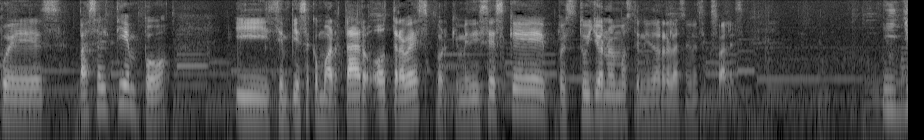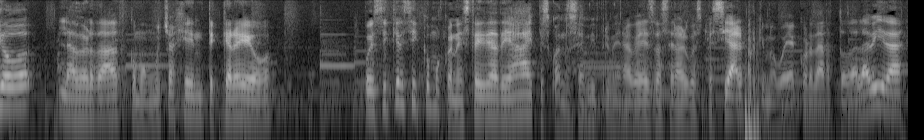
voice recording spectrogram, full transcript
pues pasa el tiempo y se empieza como a hartar otra vez porque me dice es que pues tú y yo no hemos tenido relaciones sexuales. Y yo, la verdad, como mucha gente creo, pues sí crecí como con esta idea de, ay, pues cuando sea mi primera vez va a ser algo especial porque me voy a acordar toda la vida,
